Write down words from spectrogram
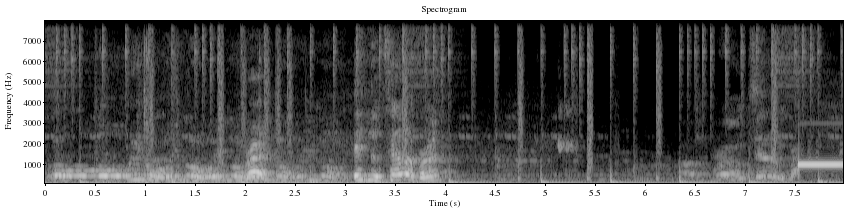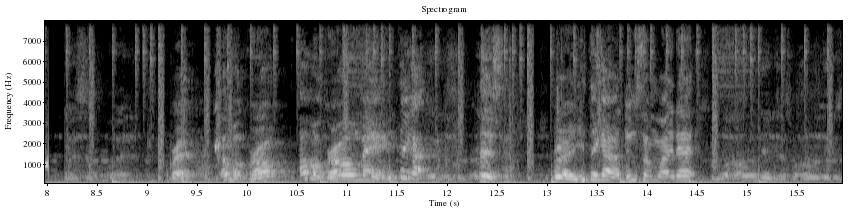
Whoa? It's Nutella, bro. Oh, bro, I'm telling you, bro. Listen, boy. Bro, I'm a grown, I'm a grown man. You think I listen, bro? You think I'll do something like that? You a old nigga. That's what old niggas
